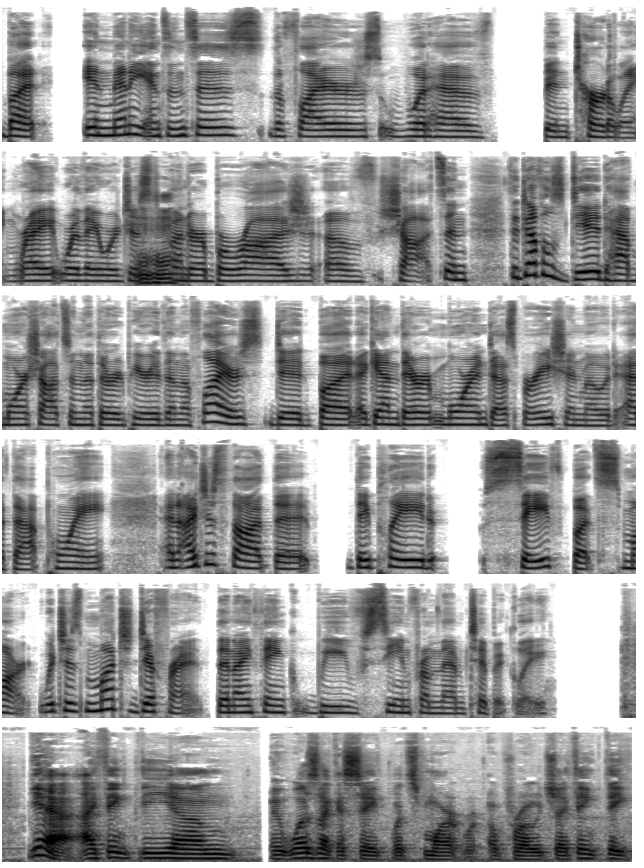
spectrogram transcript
But in many instances, the Flyers would have been turtling, right? Where they were just mm-hmm. under a barrage of shots. And the Devils did have more shots in the third period than the Flyers did, but again, they're more in desperation mode at that point. And I just thought that they played safe but smart, which is much different than I think we've seen from them typically. Yeah, I think the um it was like a safe but smart approach. I think they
